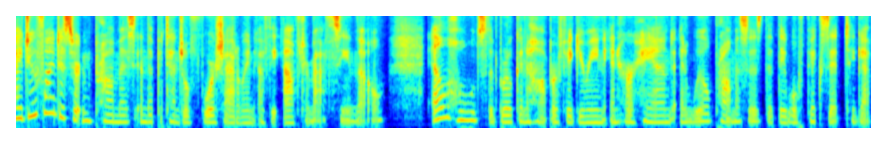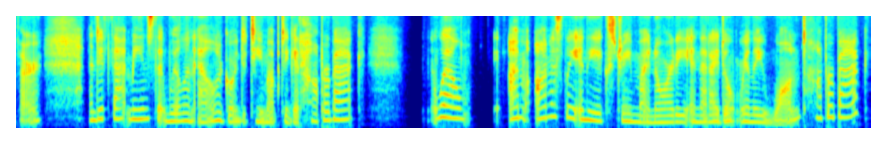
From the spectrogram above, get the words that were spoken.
I do find a certain promise in the potential foreshadowing of the aftermath scene, though. El holds the broken Hopper figurine in her hand, and Will promises that they will fix it together. And if that means that Will and El are going to team up to get Hopper back, well, I'm honestly in the extreme minority in that I don't really want Hopper back,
